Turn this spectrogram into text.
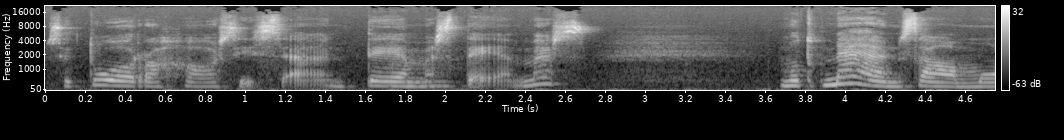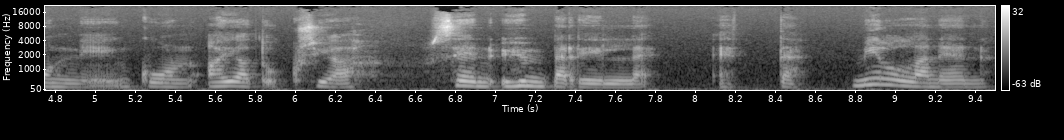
se tuo rahaa sisään, TMS, TMS. Mutta mä en saa mun niin kun, ajatuksia sen ympärille, että millainen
